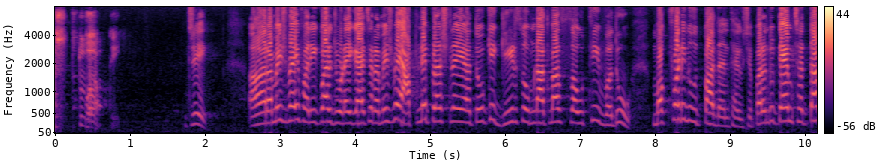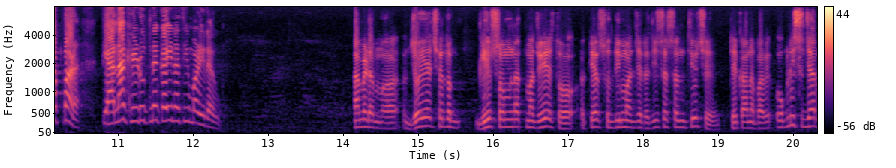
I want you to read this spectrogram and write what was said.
સસ્તું આપતી. જી. રમેશભાઈ ફરી એકવાર જોડાઈ ગયા છે. રમેશભાઈ આપને પ્રશ્ન એ હતો કે ગીર સોમનાથમાં સૌથી વધુ મગફળીનું ઉત્પાદન થયું છે. પરંતુ તેમ છતાં પણ ત્યાંના ખેડૂતને કંઈ નથી મળી રહ્યું. હા મેડમ જોઈએ છે તો ગીર સોમનાથમાં જોઈએ તો અત્યાર સુધીમાં જે રજીસ્ટ્રેશન થયું છે ટેકાના ભાવે ઓગણીસ હજાર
